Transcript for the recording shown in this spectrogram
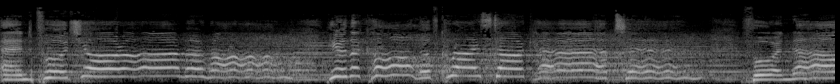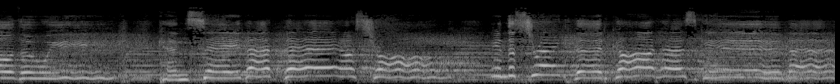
and put your armor on. Hear the call of Christ our captain. For now the weak can say that they are strong in the strength that God has given.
